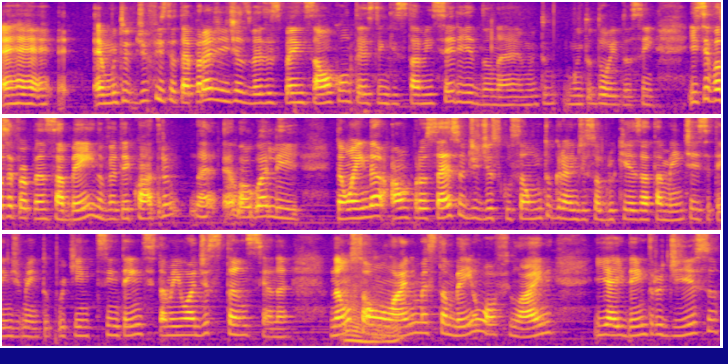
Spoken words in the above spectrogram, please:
é, é muito difícil até pra gente, às vezes, pensar o contexto em que estava inserido, né? É muito, muito doido, assim. E se você for pensar bem, 94, né, é logo ali. Então ainda há um processo de discussão muito grande sobre o que exatamente é esse atendimento, porque se entende-se também o à distância, né? Não uhum. só online, mas também o offline. E aí dentro disso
